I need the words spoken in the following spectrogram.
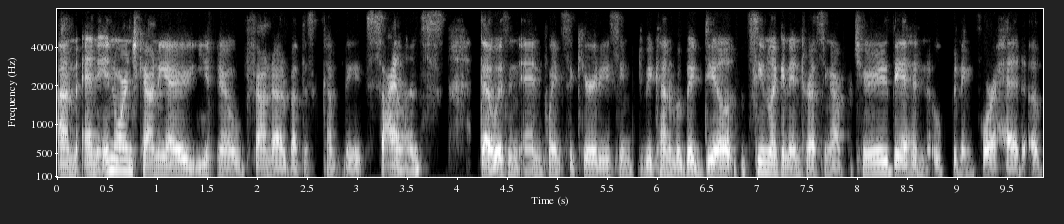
Um, and in Orange County, I you know found out about this company, Cylance that was an endpoint security. Seemed to be kind of a big deal. It seemed like an interesting opportunity. They had an opening for a head of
